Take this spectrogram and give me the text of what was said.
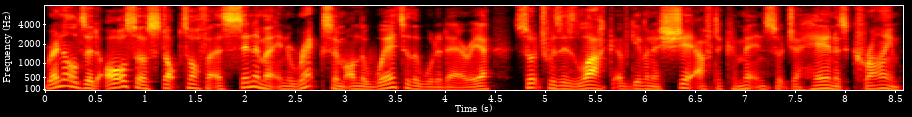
Reynolds had also stopped off at a cinema in Wrexham on the way to the wooded area, such was his lack of giving a shit after committing such a heinous crime.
